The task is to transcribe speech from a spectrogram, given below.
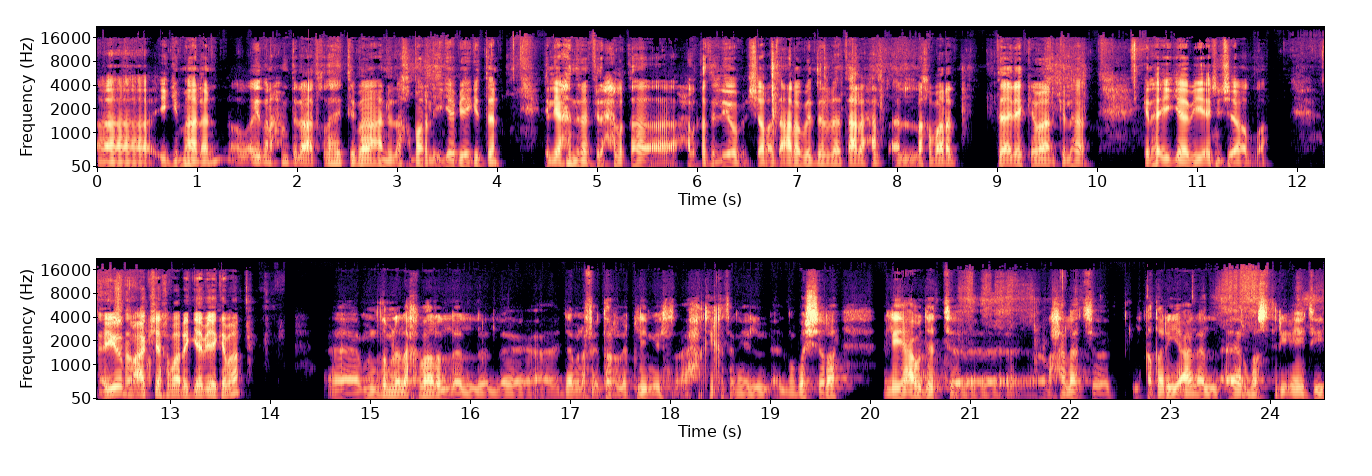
اجمالا وأيضا الحمد لله أعتقد هذه اتباعا للاخبار الإيجابية جدا اللي عندنا في الحلقة حلقة اليوم إن شاء الله تعالى وبإذن الله تعالى حلقة الأخبار التالية كمان كلها كلها إيجابية إن شاء الله أيوب معك. شي أخبار إيجابية كمان؟ آه، من ضمن الأخبار ال- ال- ال- دامنا في إطار الإقليمي حقيقة المبشرة اللي هي عودة آه، رحلات القطرية على الايرباص 380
